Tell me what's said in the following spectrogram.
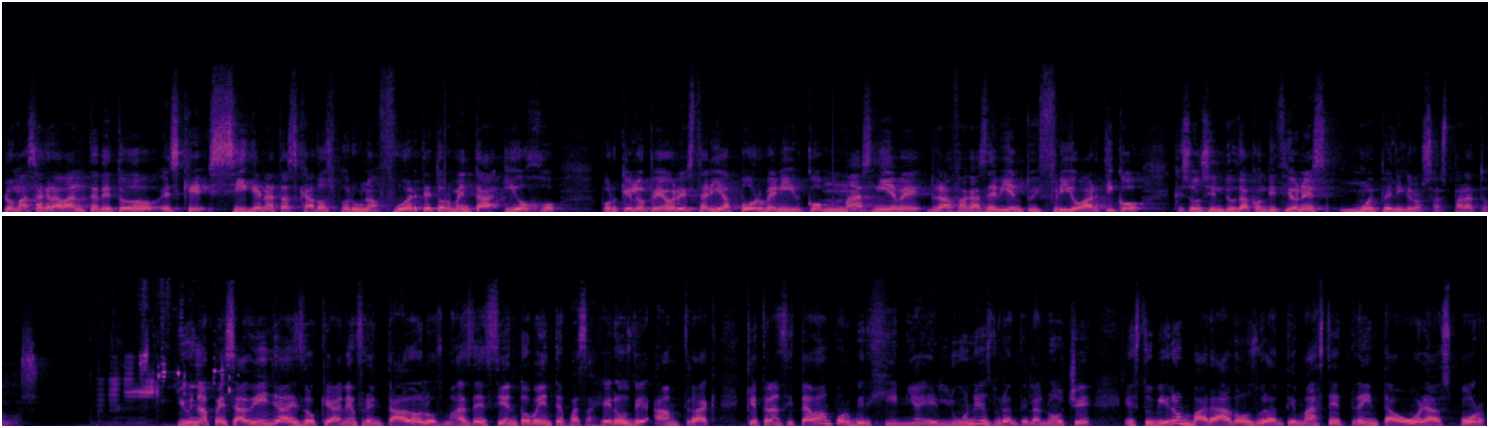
Lo más agravante de todo es que siguen atascados por una fuerte tormenta y ojo, porque lo peor estaría por venir con más nieve, ráfagas de viento y frío ártico, que son sin duda condiciones muy peligrosas para todos. Y una pesadilla es lo que han enfrentado los más de 120 pasajeros de Amtrak que transitaban por Virginia el lunes durante la noche. Estuvieron varados durante más de 30 horas por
